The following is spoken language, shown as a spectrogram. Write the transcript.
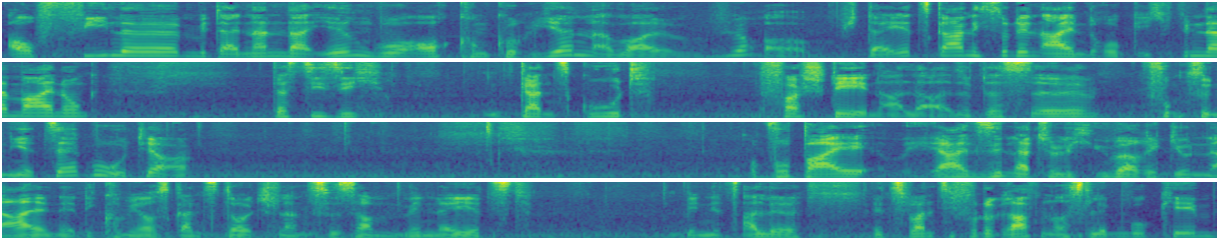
auch viele miteinander irgendwo auch konkurrieren, aber ja, hab ich da jetzt gar nicht so den Eindruck. Ich bin der Meinung, dass die sich ganz gut verstehen alle. Also das äh, funktioniert sehr gut, ja. Wobei, ja, die sind natürlich überregional, ne? die kommen ja aus ganz Deutschland zusammen. Wenn da jetzt wenn jetzt alle wenn 20 Fotografen aus Lemgo kämen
